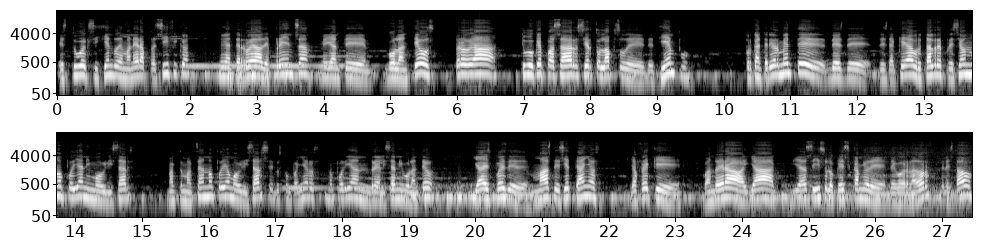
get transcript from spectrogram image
estuvo exigiendo de manera pacífica, mediante rueda de prensa, mediante volanteos, pero ya tuvo que pasar cierto lapso de, tiempo, porque anteriormente, desde, desde aquella brutal represión, no podían ni movilizarse. Mactomaxán no podía movilizarse, los compañeros no podían realizar ni volanteo. Ya después de más de siete años, ya fue que cuando era, ya, ya se hizo lo que es cambio de, de gobernador del estado,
